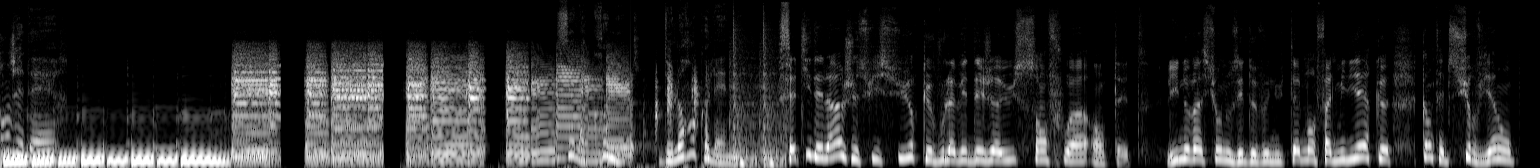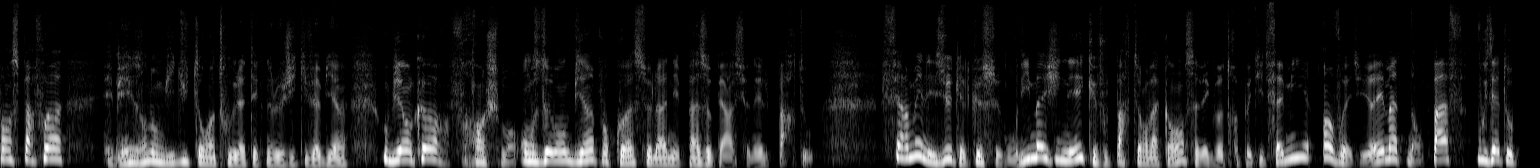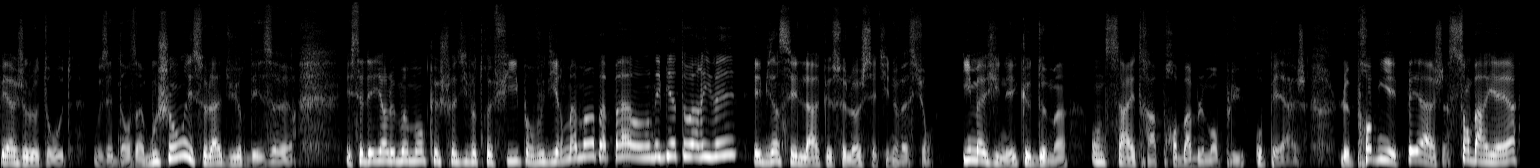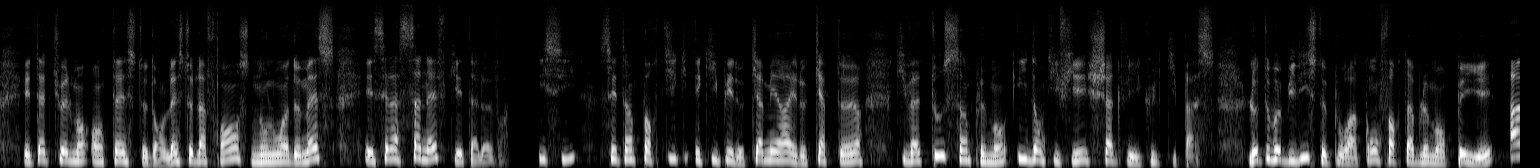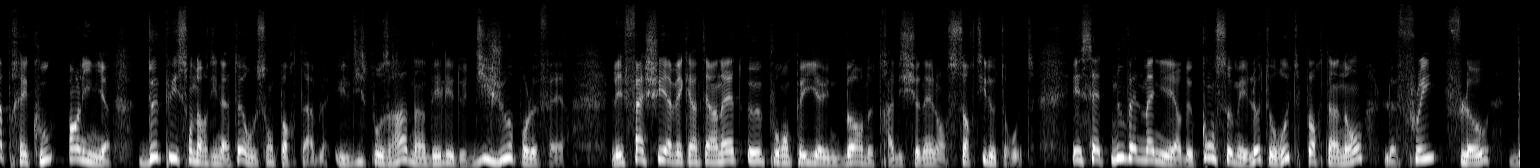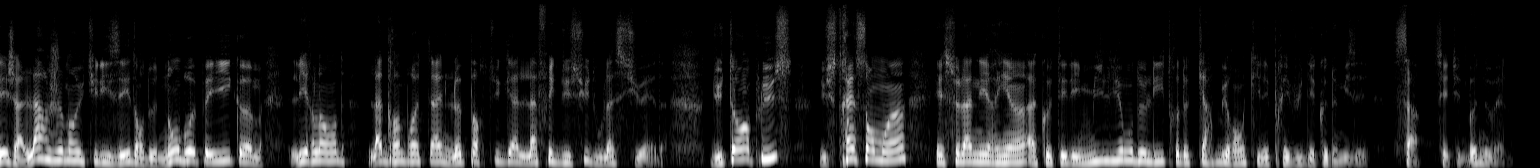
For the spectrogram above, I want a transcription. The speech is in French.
changer d'air. C'est la chronique de Laurent Collen. Cette idée-là, je suis sûr que vous l'avez déjà eue 100 fois en tête. L'innovation nous est devenue tellement familière que quand elle survient, on pense parfois, eh bien, ils en ont mis du temps à trouver la technologie qui va bien. Ou bien encore, franchement, on se demande bien pourquoi cela n'est pas opérationnel partout. Fermez les yeux quelques secondes. Imaginez que vous partez en vacances avec votre petite famille en voiture. Et maintenant, paf, vous êtes au péage de l'autoroute. Vous êtes dans un bouchon et cela dure des heures. Et c'est d'ailleurs le moment que choisit votre fille pour vous dire Maman, papa, on est bientôt arrivé Eh bien, c'est là que se loge cette innovation. Imaginez que demain, on ne s'arrêtera probablement plus au péage. Le premier péage sans barrière est actuellement en test dans l'Est de la France, non loin de Metz, et c'est la SANEF qui est à l'œuvre. Ici, c'est un portique équipé de caméras et de capteurs qui va tout simplement identifier chaque véhicule qui passe. L'automobiliste pourra confortablement payer après coup en ligne, depuis son ordinateur ou son portable. Il disposera d'un délai de 10 jours pour le faire. Les fâchés avec Internet, eux, pourront payer à une borne traditionnelle en sortie d'autoroute. Et cette nouvelle manière de consommer l'autoroute porte un nom, le Free Flow, déjà largement utilisé dans de nombreux pays comme l'Irlande, la Grande-Bretagne, le Portugal, l'Afrique du Sud ou la Suède. Du temps en plus, du stress en moins, et cela n'est rien à côté des millions de litres de carburant qu'il est prévu d'économiser. Ça, c'est une bonne nouvelle.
